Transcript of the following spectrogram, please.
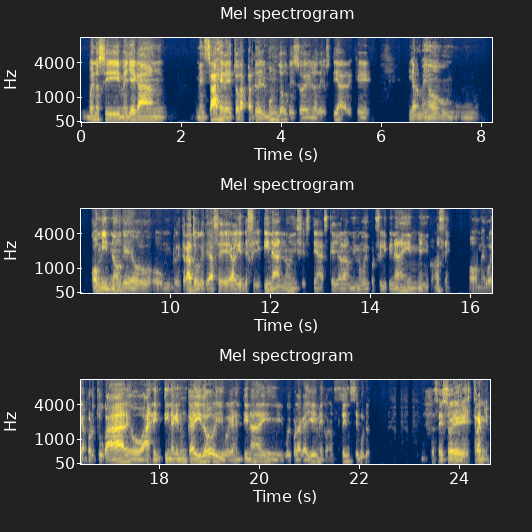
bueno, si me llegan mensajes de todas partes del mundo, que eso es lo de hostia, de que, y a lo mejor un, cómic, ¿no? Que, o, un retrato que te hace alguien de Filipinas, ¿no? Y dices, hostia, es que yo ahora mismo voy por Filipinas y me conoce. O me voy a Portugal o a Argentina que nunca he ido y voy a Argentina y voy por la calle y me conocen seguro. Entonces eso es extraño.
